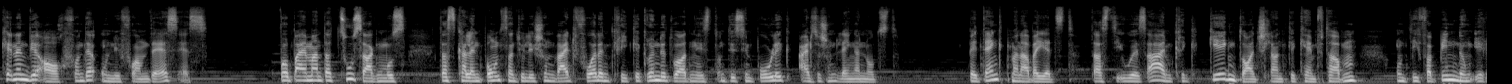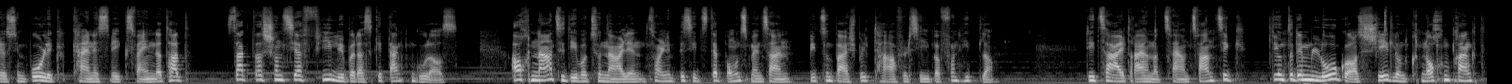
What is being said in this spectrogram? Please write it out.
kennen wir auch von der Uniform der SS. Wobei man dazu sagen muss, dass Skull Bones natürlich schon weit vor dem Krieg gegründet worden ist und die Symbolik also schon länger nutzt. Bedenkt man aber jetzt, dass die USA im Krieg gegen Deutschland gekämpft haben und die Verbindung ihre Symbolik keineswegs verändert hat, sagt das schon sehr viel über das Gedankengut aus. Auch Nazi-Devotionalien sollen im Besitz der Bonesmen sein, wie zum Beispiel Tafelsilber von Hitler. Die Zahl 322, die unter dem Logo aus Schädel und Knochen prangt,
